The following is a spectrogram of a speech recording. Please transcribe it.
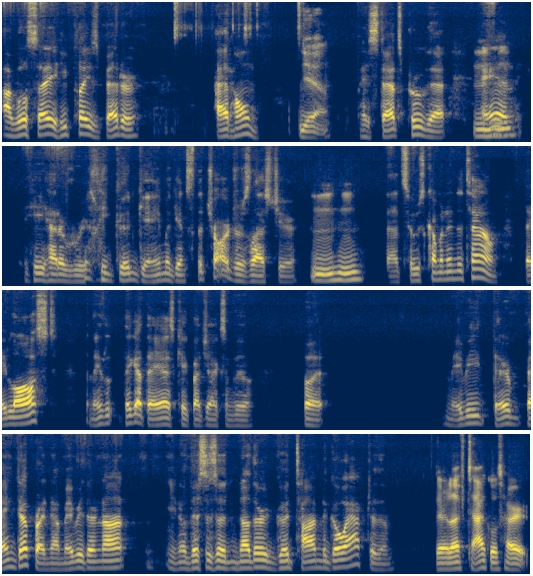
I will say he plays better at home. Yeah, His stats prove that. Mm-hmm. And he had a really good game against the Chargers last year. mm-hmm. That's who's coming into town. They lost and they they got their ass kicked by Jacksonville. But maybe they're banged up right now. Maybe they're not. You know, this is another good time to go after them. Their left tackle's hurt.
